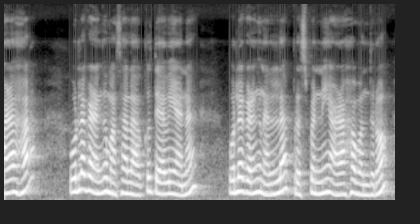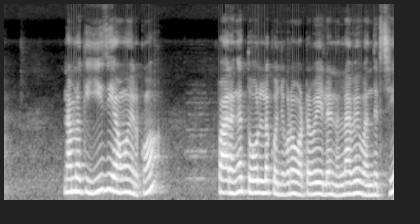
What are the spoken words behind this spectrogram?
அழகாக உருளைக்கிழங்கு மசாலாவுக்கு தேவையான உருளைக்கிழங்கு நல்லா ப்ரெஸ் பண்ணி அழகாக வந்துடும். நம்மளுக்கு ஈஸியாகவும் இருக்கும். பாருங்கள் தோலில் கொஞ்சம் கூட ஒட்டவே இல்லை நல்லாவே வந்துடுச்சு.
